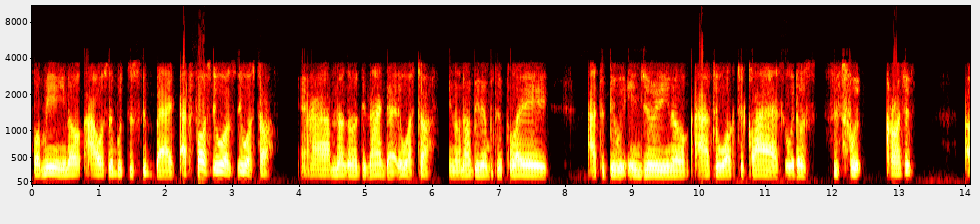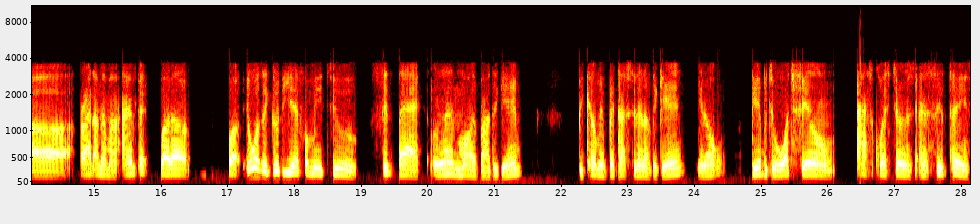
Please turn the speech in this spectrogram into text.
for me, you know, I was able to sit back. At first, it was it was tough. I'm not going to deny that it was tough. You know, not being able to play. I had to deal with injury. You know, I have to walk to class with those six foot crunches uh, right under my armpit. But uh, but it was a good year for me to sit back, learn more about the game, become a better student of the game. You know, be able to watch film, ask questions, and see things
